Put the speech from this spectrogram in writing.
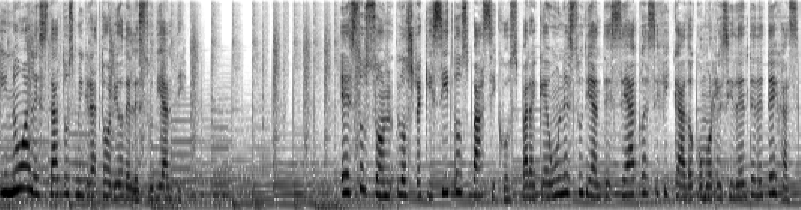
y no al estatus migratorio del estudiante. Estos son los requisitos básicos para que un estudiante sea clasificado como residente de Texas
